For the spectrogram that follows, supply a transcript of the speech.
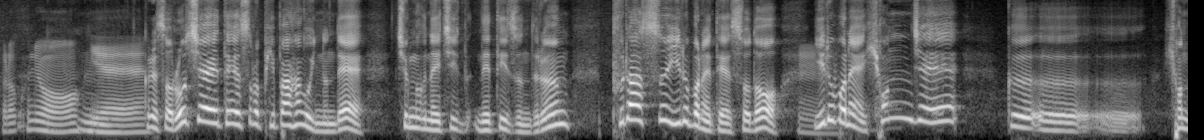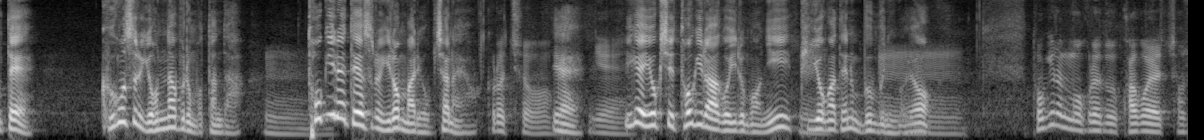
그렇군요. 음. 예. 그래서 러시아에 대해서로 비판하고 있는데 중국 네티, 네티즌들은 플러스 일본에 대해서도 음. 일본의 현재의 그 어, 현대 그것을 용납을 못한다. 음. 독일에 대해서는 이런 말이 없잖아요. 그렇죠. 예, 예. 이게 역시 독일하고 일본이 비교가 되는 부분이고요. 음. 독일은 뭐 그래도 과거에 조,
